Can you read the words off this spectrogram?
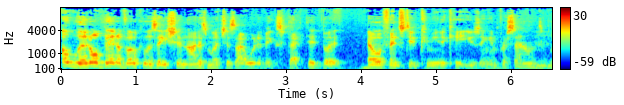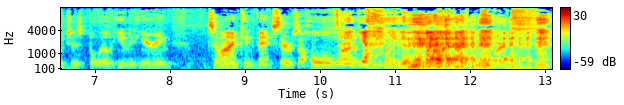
A little bit of vocalization, not as much as I would have expected, but elephants do communicate using infrasounds, Mm. which is below human hearing. So I'm convinced there was a whole lot of Yeah. complaining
